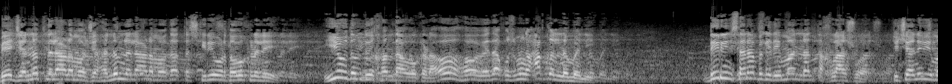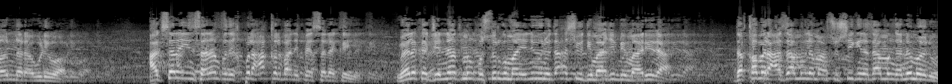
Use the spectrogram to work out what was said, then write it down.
به جنت لاړم او جهنم لاړم او دا تشکری ورته وکړلې یو دم دوی خندا وکړه او هو ودا خو موږ عقل نه مني ډیر انسانان په دې ایمان نه تخلاص شو چې چا نوی ایمان نه راوړي و اکثره انسانان په خپل عقل باندې فیصله کوي ولکه جنت موږ په سترګو باندې نیو نو دا شی دماغي بیماری ده د قبر عذاب موږ محسوسیږي نه دا موږ نه منو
